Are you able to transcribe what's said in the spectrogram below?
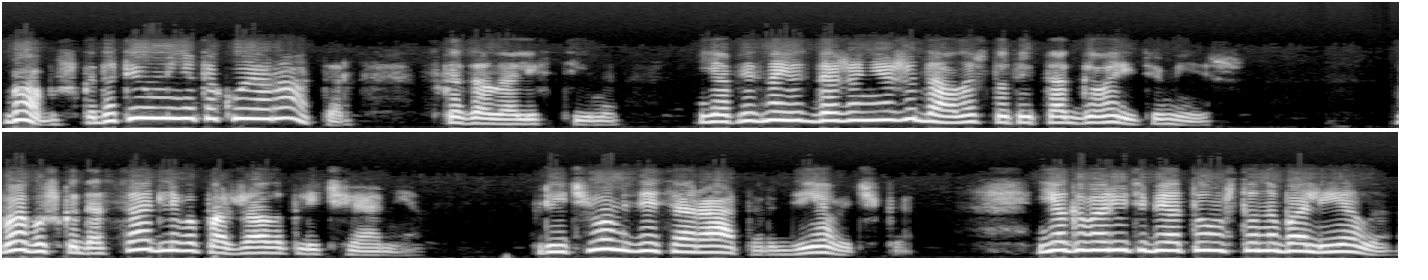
— Бабушка, да ты у меня такой оратор, — сказала Алевтина. — Я, признаюсь, даже не ожидала, что ты так говорить умеешь. Бабушка досадливо пожала плечами. — При чем здесь оратор, девочка? Я говорю тебе о том, что наболело,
